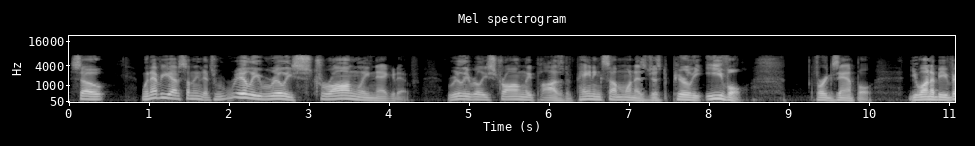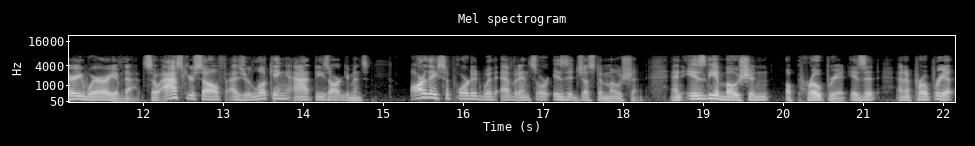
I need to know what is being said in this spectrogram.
So whenever you have something that's really, really strongly negative, really, really strongly positive, painting someone as just purely evil, for example, you want to be very wary of that. So ask yourself as you're looking at these arguments, are they supported with evidence or is it just emotion? And is the emotion appropriate? Is it an appropriate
